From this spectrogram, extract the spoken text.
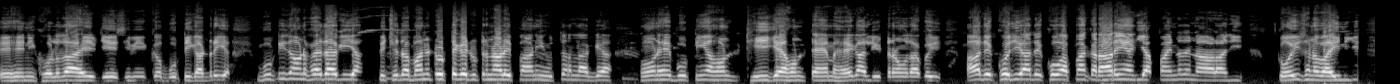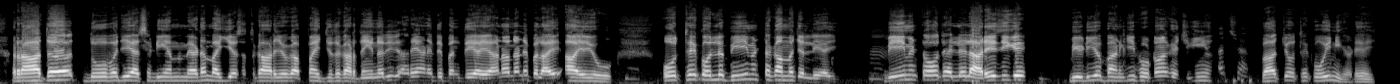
ਇਹ ਨਹੀਂ ਖੁੱਲਦਾ, ਇਹ ਜੇਸੀਬੀ ਇੱਕ ਬੂਟੀ ਕੱਢ ਰਹੀ ਆ। ਬੂਟੀ ਦਾ ਹੁਣ ਫਾਇਦਾ ਕੀ ਆ? ਪਿੱਛੇ ਦਾ ਬੰਨ ਟੁੱਟ ਕੇ ਟੁੱਟਣ ਵਾਲੇ ਪਾਣੀ ਉਤਰਨ ਲੱਗ ਗਿਆ। ਹੁਣ ਇਹ ਬੂਟੀਆਂ ਹੁਣ ਠੀਕ ਹੈ ਹੁਣ ਟਾਈਮ ਹੈਗਾ ਲੀਟਰ ਆਉਂਦਾ ਕੋਈ। ਆਹ ਦੇਖੋ ਜੀ, ਆਹ ਦੇਖੋ, ਆਪਾਂ ਕਰਾ ਰਹੇ ਆ ਜੀ, ਆਪਾਂ ਇਹਨਾਂ ਦੇ ਨਾਲ ਆ ਜੀ। ਕੋਈ ਸੁਣਵਾਈ ਨਹੀਂ ਜੀ। ਰਾਤ 2 ਵਜੇ ਐਸਡੀਐਮ ਮੈਡਮ ਆਈ ਹੈ ਸਤਿਕਾਰਯੋਗ ਆਪਾਂ ਇੱਜ਼ਤ ਕਰਦੇ ਹਾਂ। ਇਹਨਾਂ ਦੀ ਹਰਿਆਣੇ ਦੇ ਬੰਦੇ ਆਏ ਆ ਨਾ ਉਹਨਾਂ ਨੇ ਬੁਲਾਏ ਆਏ ਉਹ। ਉੱਥੇ ਕੁੱਲ 20 ਮਿੰਟ ਕੰਮ ਚੱਲਿਆ ਜੀ। 20 ਮਿੰਟ ਉਹ ਥੱਲੇ ਲਾ ਰਹੇ ਸੀਗੇ। ਵੀਡੀਓ ਬਣ ਗਈ ਫੋਟੋਆਂ ਖਿੱਚ ਗਈਆਂ। ਬਾਅਦ ਚ ਉੱਥੇ ਕੋਈ ਨਹੀਂ ਖੜਿਆ ਜੀ।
